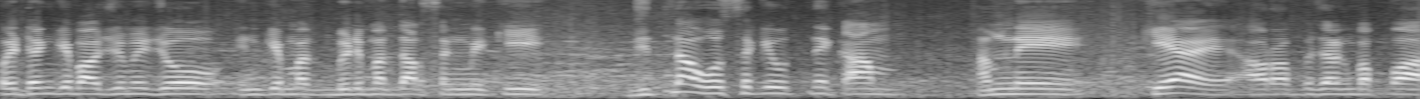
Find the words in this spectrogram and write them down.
पैठन के बाजू में जो इनके मत बीड़ मतदार संघ में की जितना हो सके उतने काम हमने किया है। और अब बजरंग बप्पा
